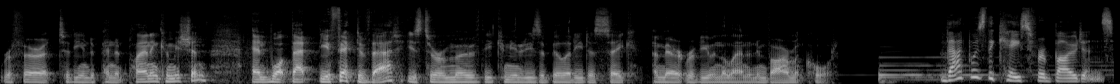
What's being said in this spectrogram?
refer it to the Independent Planning Commission, and what that the effect of that is to remove the community's ability to seek a merit review in the Land and Environment Court. That was the case for Bowdens.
